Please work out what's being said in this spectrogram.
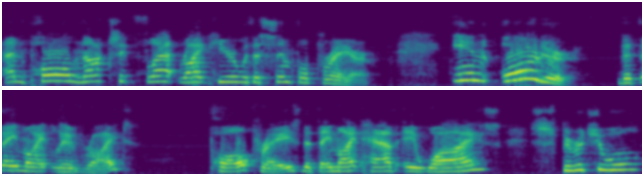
And Paul knocks it flat right here with a simple prayer. In order that they might live right, Paul prays that they might have a wise, spiritual,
